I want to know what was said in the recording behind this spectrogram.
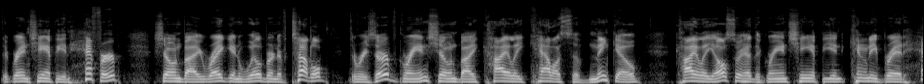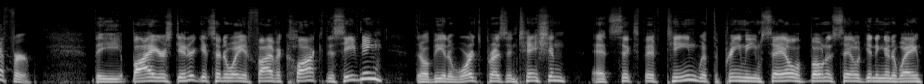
the grand champion Heifer, shown by Reagan Wilburn of Tuttle. The reserve grand, shown by Kylie Callis of Minco. Kylie also had the grand champion county bred Heifer. The buyer's dinner gets underway at 5 o'clock this evening. There will be an awards presentation at 6.15 with the premium sale, bonus sale getting underway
